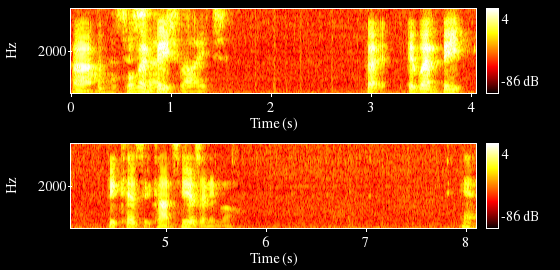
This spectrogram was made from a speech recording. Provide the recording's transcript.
Uh, that's a searchlight. But it won't beep because it can't see us anymore. Yeah.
